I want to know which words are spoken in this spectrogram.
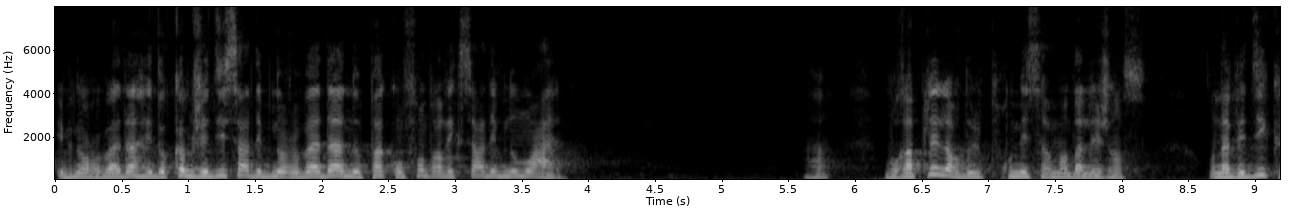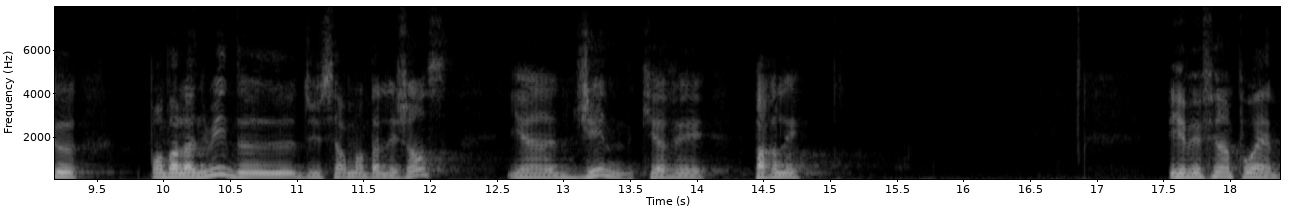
ibn Ubadah. Et donc, comme j'ai dit, Saad ibn Ubadah, ne pas confondre avec Saad ibn Mu'ad. Hein? Vous vous rappelez lors du premier serment d'allégeance On avait dit que pendant la nuit du serment d'allégeance, il y a un djinn qui avait parlé. Et il avait fait un poème.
